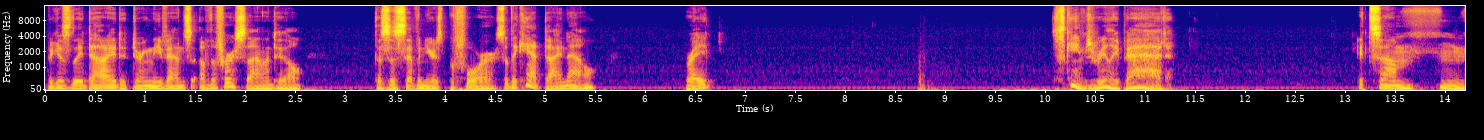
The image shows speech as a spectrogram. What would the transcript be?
Because they died during the events of the first Silent Hill. This is seven years before, so they can't die now. Right? This game's really bad. It's, um, hmm.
